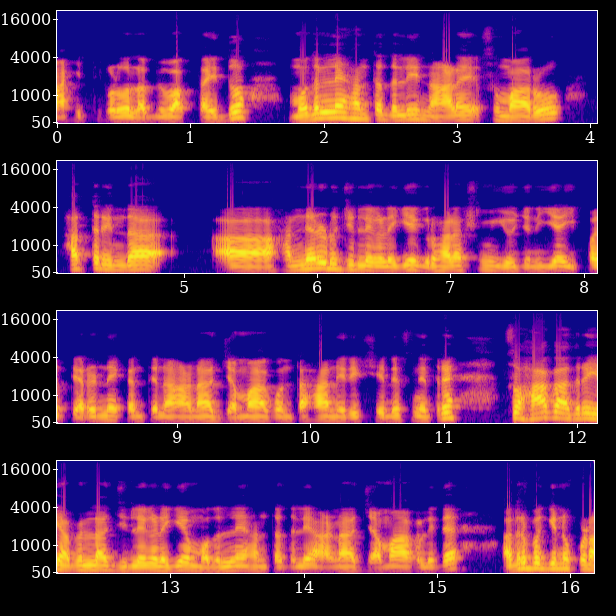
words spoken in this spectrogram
ಮಾಹಿತಿಗಳು ಲಭ್ಯವಾಗ್ತಾ ಇದ್ದು, ಮೊದಲನೇ ಹಂತದಲ್ಲಿ ನಾಳೆ ಸುಮಾರು ಹತ್ತರಿಂದ ಹನ್ನೆರಡು ಜಿಲ್ಲೆಗಳಿಗೆ ಗೃಹಲಕ್ಷ್ಮಿ ಯೋಜನೆಯ ಇಪ್ಪತ್ತೆರಡನೇ ಕಂತಿನ ಹಣ ಜಮಾ ಆಗುವಂತಹ ನಿರೀಕ್ಷೆ ಇದೆ ಸ್ನೇಹಿತರೆ. ಸೊ, ಹಾಗಾದ್ರೆ ಯಾವೆಲ್ಲ ಜಿಲ್ಲೆಗಳಿಗೆ ಮೊದಲನೇ ಹಂತದಲ್ಲಿ ಹಣ ಜಮಾ ಆಗಲಿದೆ? ಅದ್ರ ಬಗ್ಗೆನೂ ಕೂಡ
